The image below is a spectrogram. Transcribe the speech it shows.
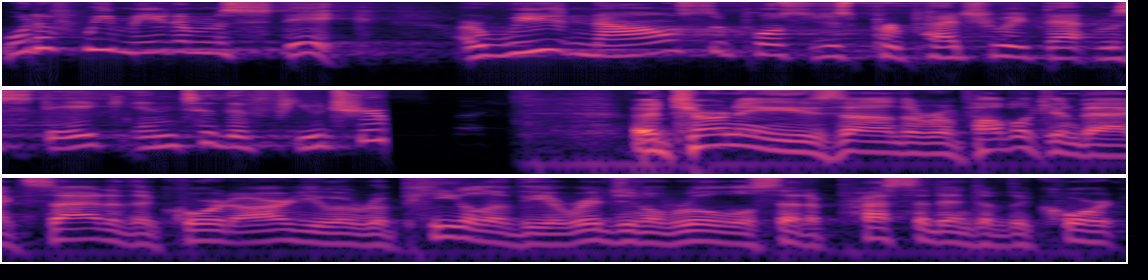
What if we made a mistake? Are we now supposed to just perpetuate that mistake into the future? Attorneys on the Republican-backed side of the court argue a repeal of the original rule will set a precedent of the court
